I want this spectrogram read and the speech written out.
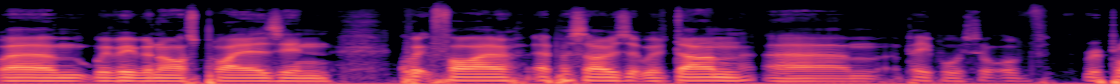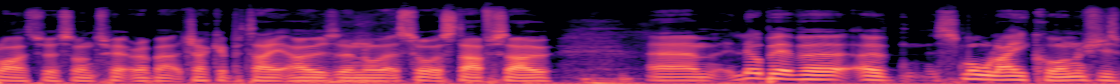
Um, we've even asked players in quickfire episodes that we've done. Um, people sort of reply to us on Twitter about jacket potatoes and all that sort of stuff. So um, a little bit of a, a small acorn, which has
